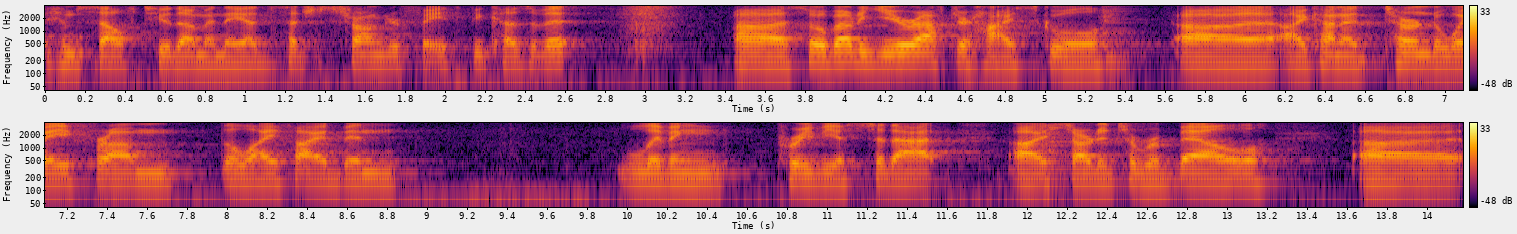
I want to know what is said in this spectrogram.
himself to them, and they had such a stronger faith because of it. Uh, so, about a year after high school, uh, I kind of turned away from the life I had been living previous to that. I started to rebel uh,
